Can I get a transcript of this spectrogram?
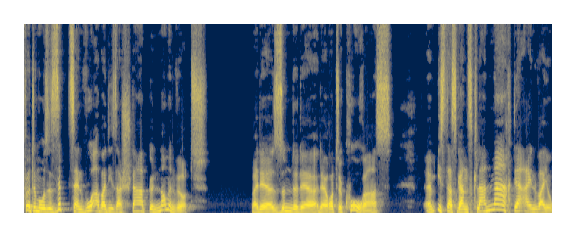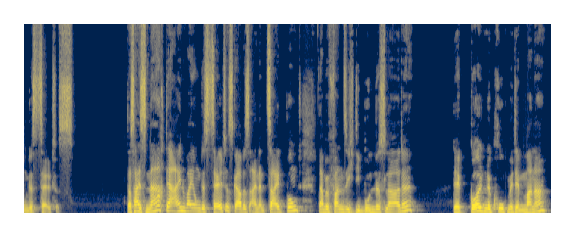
4. Mose 17, wo aber dieser Stab genommen wird, bei der Sünde der, der Rotte Koras, ähm, ist das ganz klar nach der Einweihung des Zeltes. Das heißt, nach der Einweihung des Zeltes gab es einen Zeitpunkt, da befand sich die Bundeslade, der goldene Krug mit dem Manna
